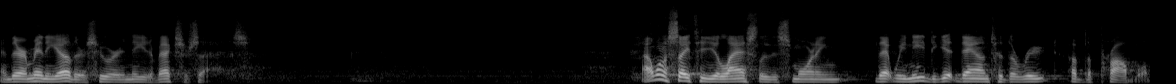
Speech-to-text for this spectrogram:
and there are many others who are in need of exercise. I want to say to you lastly this morning that we need to get down to the root of the problem.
